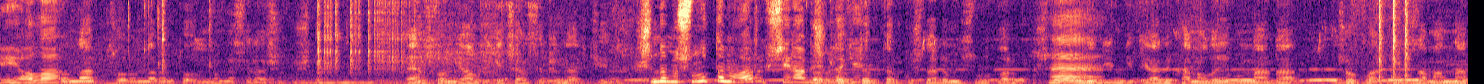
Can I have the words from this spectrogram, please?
İyi Allah Bunlar torunların torunu mesela şu kuşlar. En son yavru geçen senenin erkeği. Şunda musluluk da mı var Hüseyin abi Tabii şuradaki? tabii tabii, tabii. kuşlarda musluluk var bu kuşlarda. He. Dediğim gibi yani kan olayı bunlarda çok var. Bir zamanlar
